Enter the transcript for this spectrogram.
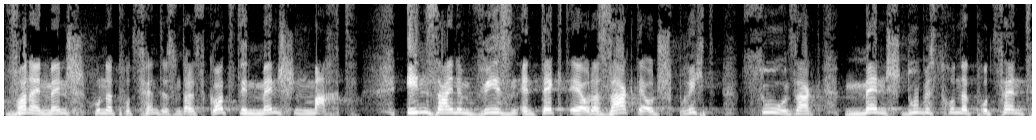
wann ein Mensch 100 Prozent ist. Und als Gott den Menschen macht, in seinem Wesen entdeckt er oder sagt er und spricht zu und sagt, Mensch, du bist 100 Prozent,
